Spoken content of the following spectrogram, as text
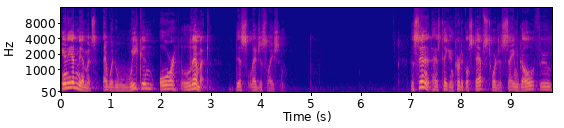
any amendments that would weaken or limit this legislation. The Senate has taken critical steps toward the same goal through,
